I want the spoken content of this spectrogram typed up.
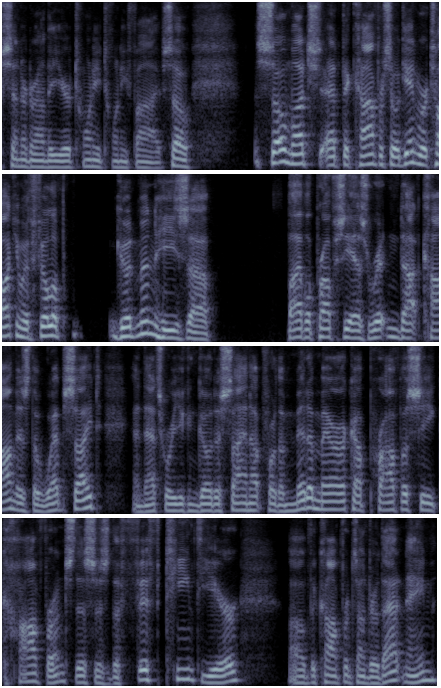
centered around the year 2025. So, so much at the conference. So again, we're talking with Phillip Goodman. He's uh, BibleProphecyAsWritten.com is the website, and that's where you can go to sign up for the Mid America Prophecy Conference. This is the 15th year of the conference under that name,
